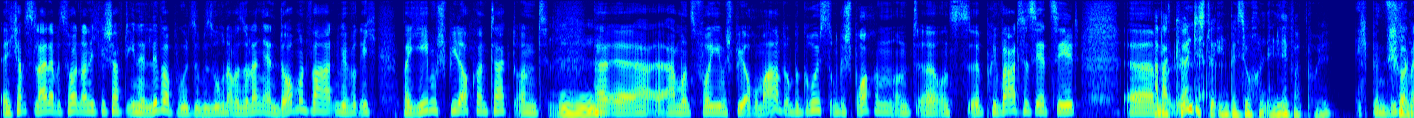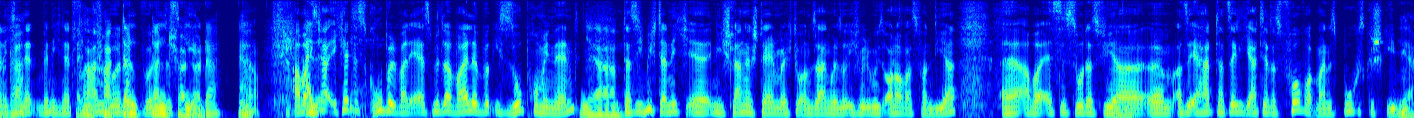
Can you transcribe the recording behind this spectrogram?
Ich habe es leider bis heute noch nicht geschafft, ihn in Liverpool zu besuchen, aber solange er in Dortmund war, hatten wir wirklich bei jedem Spiel auch Kontakt und mhm. äh, haben uns vor jedem Spiel auch umarmt und begrüßt und gesprochen und äh, uns äh, Privates erzählt. Ähm, aber könntest du ihn besuchen in Liverpool? Ich bin sicher, schon, wenn, ich net, wenn ich nicht wenn fragen fragt, würde, dann, würde dann schon, gehen. oder? Ja. ja. Aber also, ich, ich, hätte Skrupel, weil er ist mittlerweile wirklich so prominent, ja. dass ich mich da nicht äh, in die Schlange stellen möchte und sagen will, so, ich will übrigens auch noch was von dir. Äh, aber es ist so, dass wir, mhm. ähm, also er hat tatsächlich, er hat ja das Vorwort meines Buches geschrieben. Ja.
